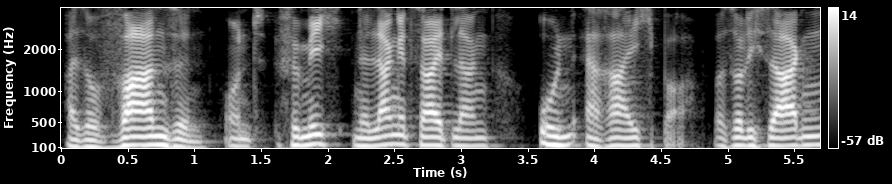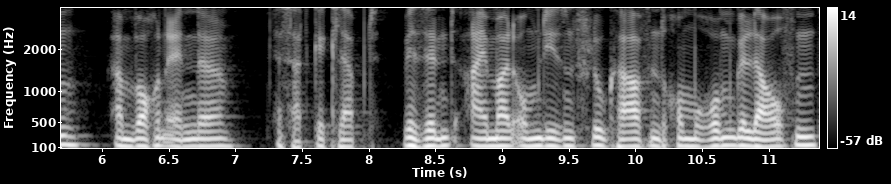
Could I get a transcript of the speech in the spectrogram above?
Also Wahnsinn und für mich eine lange Zeit lang unerreichbar. Was soll ich sagen? Am Wochenende, es hat geklappt. Wir sind einmal um diesen Flughafen drumherum gelaufen.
